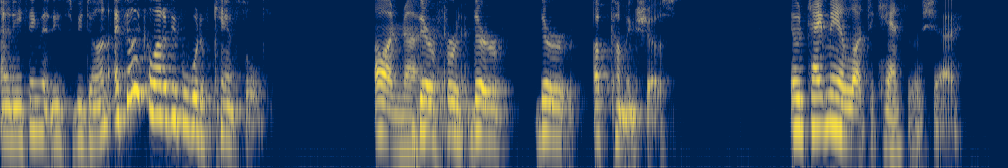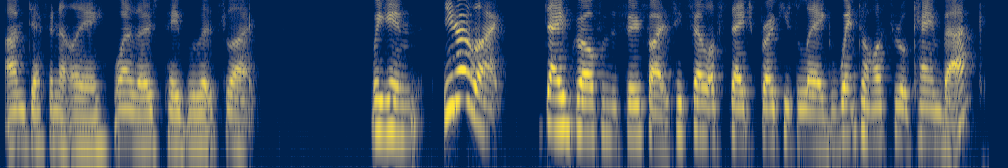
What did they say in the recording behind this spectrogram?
anything that needs to be done? I feel like a lot of people would have canceled Oh, no. their, no, for no. their, their upcoming shows. it would take me a lot to cancel a show. I'm definitely one of those people that's like, we can, you know, like Dave Grohl from the Foo Fighters. He fell off stage, broke his leg, went to hospital, came back,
